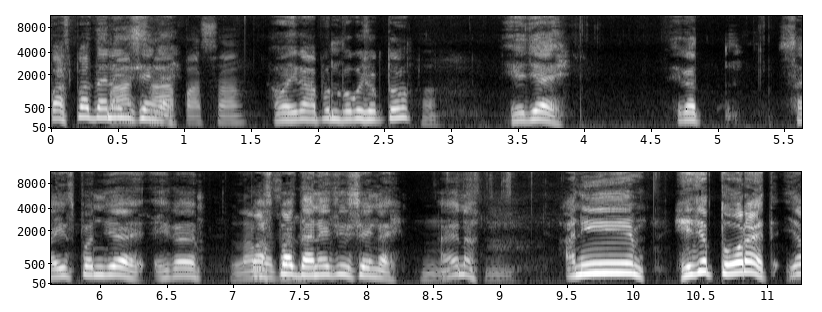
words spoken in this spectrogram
पाच पाच दाण्याची शेंगा सहा आहे पाच सहा. हो हे का आपण बघू शकतो? हा. हे जे आहे हे का साईज पण जे आहे हे का लांबच पाच. पाच दाण्याची शेंगा आहे. आहे ना? आणि हे जे तोर आहेत या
